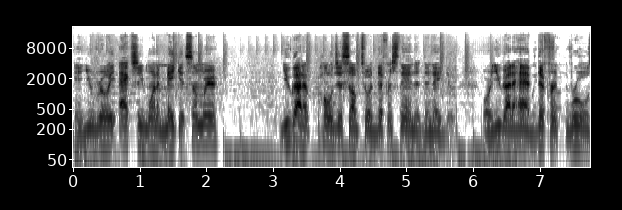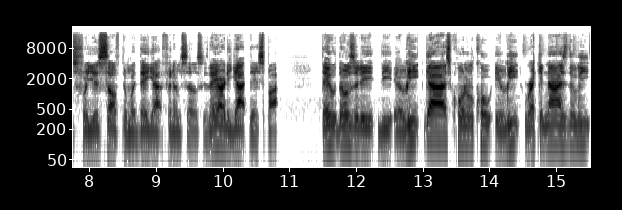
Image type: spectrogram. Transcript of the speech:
and you really actually want to make it somewhere, you got to hold yourself to a different standard than they do, or you got to have different rules for yourself than what they got for themselves, because they already got their spot. They those are the the elite guys, quote unquote elite, recognized elite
